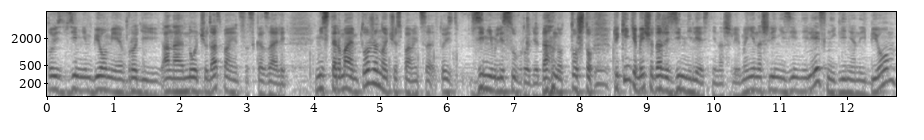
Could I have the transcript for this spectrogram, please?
то есть в зимнем биоме вроде она ночью, да, спавнится, сказали. Мистер Майм тоже ночью спавнится, то есть в зимнем лесу вроде, да, но то, что, прикиньте, мы еще даже зимний лес не нашли. Мы не нашли ни зимний лес, ни глиняный биом,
